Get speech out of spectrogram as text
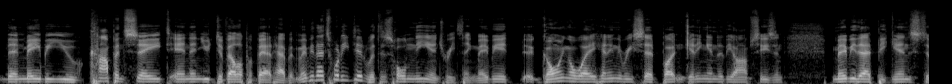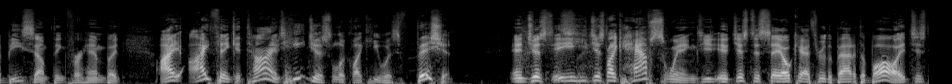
then maybe you compensate and then you develop a bad habit. Maybe that's what he did with this whole knee injury thing. Maybe it, going away, hitting the reset button, getting into the offseason, maybe that begins to be something for him. But I, I think at times he just looked like he was fishing. And just he just like half swings, you, just to say, okay, I threw the bat at the ball. It just,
